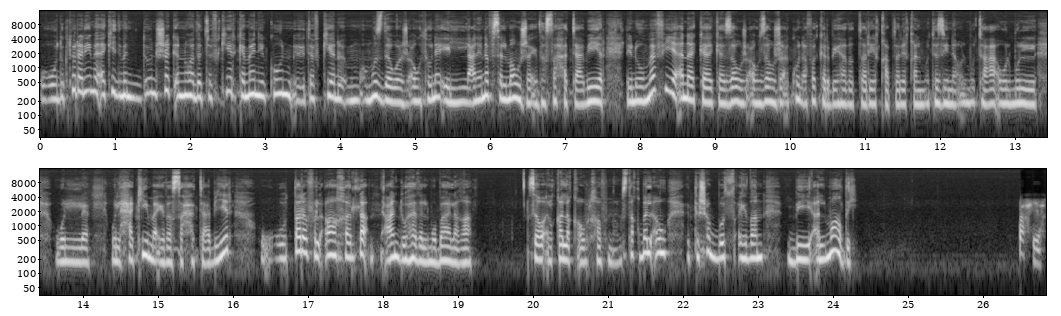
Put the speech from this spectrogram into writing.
ودكتورة ريما أكيد من دون شك إنه هذا التفكير كمان يكون تفكير مزدوج أو ثنائي على نفس الموجة إذا صح التعبير لأنه ما في أنا كزوج أو زوجة أكون أفكر بهذه الطريقة بطريقة المتزنة والمتع وال والحكيمة إذا صح التعبير. والطرف الآخر لا عنده هذا المبالغة سواء القلق أو الخوف من المستقبل أو التشبث أيضا بالماضي. صحيح.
